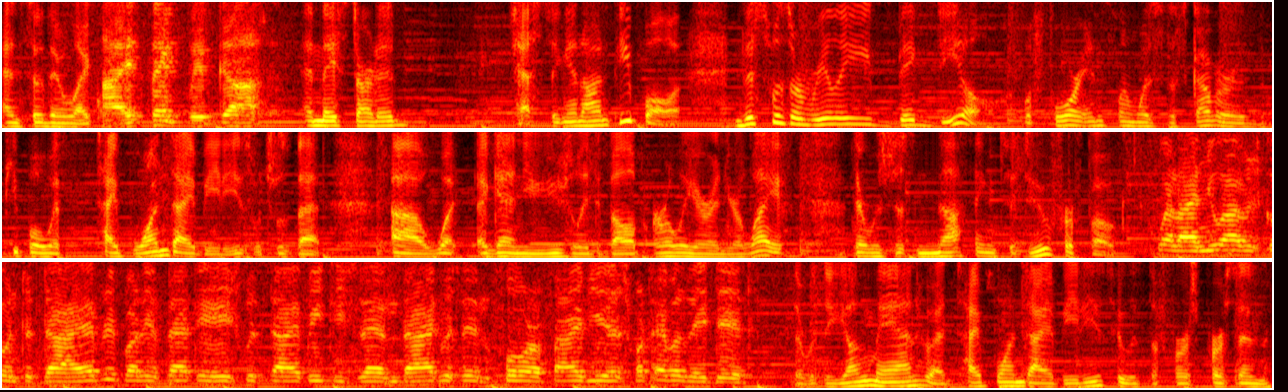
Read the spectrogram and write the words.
And so they were like, I think we've got it. and they started testing it on people. This was a really big deal. Before insulin was discovered, the people with type 1 diabetes, which was that uh, what, again, you usually develop earlier in your life, there was just nothing to do for folks. Well, I knew I was going to die. Everybody of that age with diabetes then died within four or five years, whatever they did. There was a young man who had type 1 diabetes who was the first person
